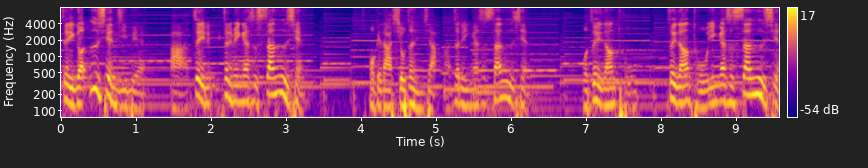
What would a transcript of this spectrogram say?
这一个日线级别。啊，这里这里面应该是三日线，我给大家修正一下啊，这里应该是三日线，我这一张图，这一张图应该是三日线。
